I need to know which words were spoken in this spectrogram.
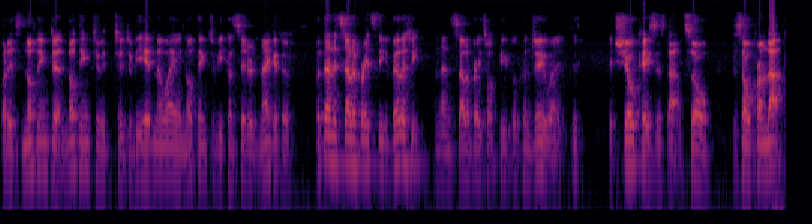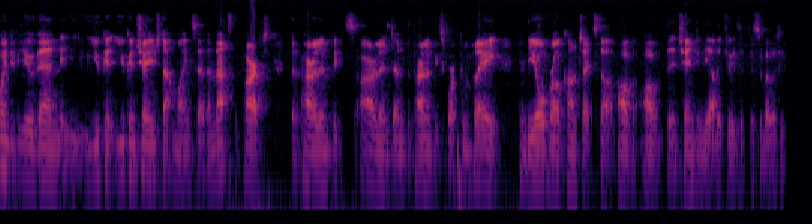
but it's nothing to nothing to, to, to be hidden away, nothing to be considered negative. But then it celebrates the ability, and then it celebrates what people can do, and it it showcases that. So so from that point of view, then you can you can change that mindset, and that's the part that Paralympics Ireland and the Paralympic sport can play in the overall context of, of, of the changing the attitudes of disabilities.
